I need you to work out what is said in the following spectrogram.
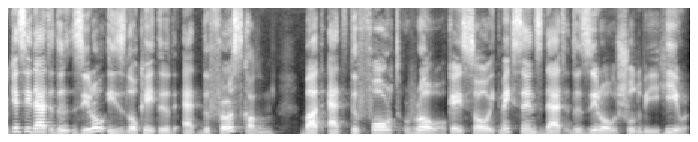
you can see that the 0 is located at the first column but at the fourth row. Okay so it makes sense that the 0 should be here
